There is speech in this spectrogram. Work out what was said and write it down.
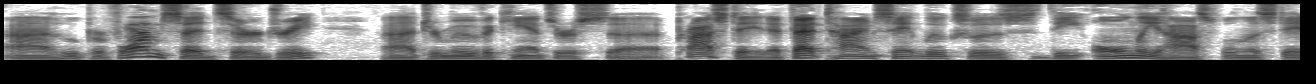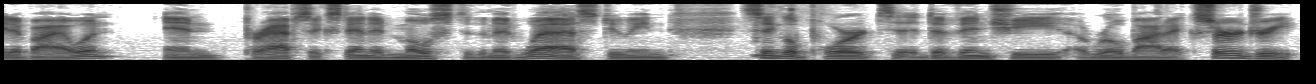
uh, who performed said surgery. Uh, to remove a cancerous uh, prostate. At that time, St. Luke's was the only hospital in the state of Iowa and perhaps extended most to the Midwest doing single port Da Vinci robotic surgery.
